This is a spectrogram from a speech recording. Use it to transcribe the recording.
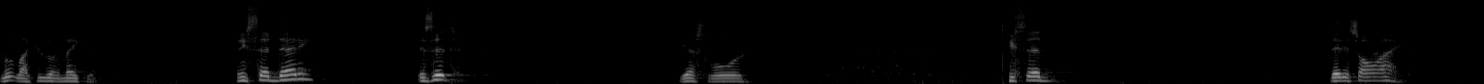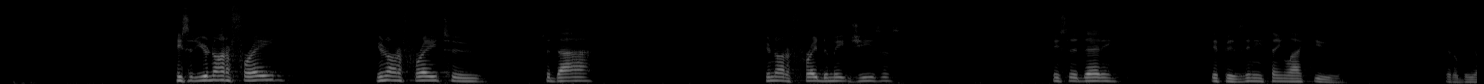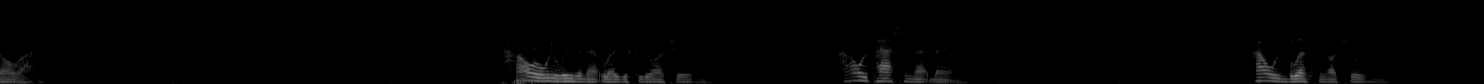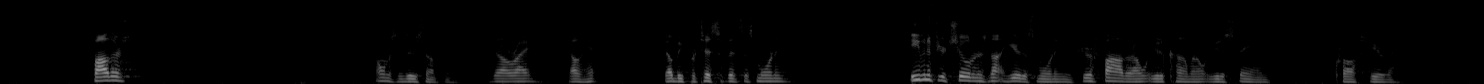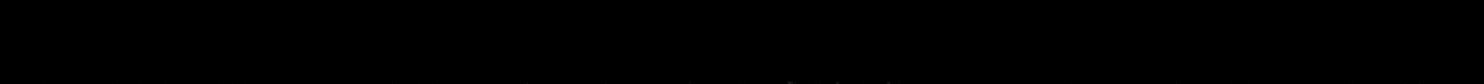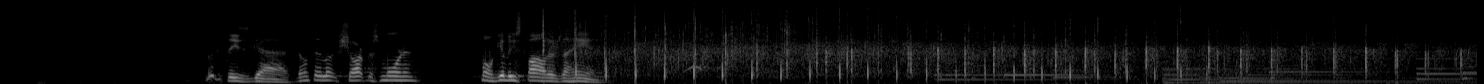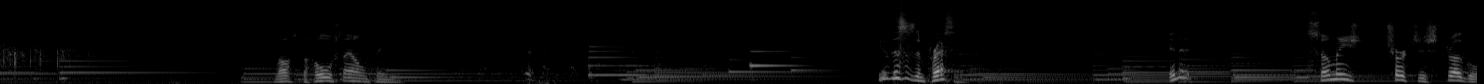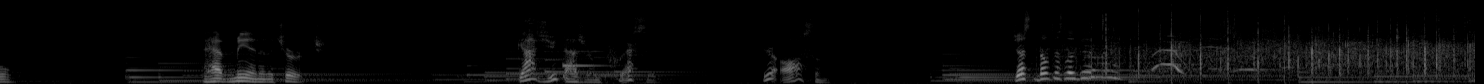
look like you're going to make it. And he said, Daddy, is it? Yes, Lord. he said, Daddy, it's all right. He said, You're not afraid? You're not afraid to, to die? You're not afraid to meet Jesus? He said, Daddy, if it's anything like you, it'll be all right. How are we leaving that legacy to our children? How are we passing that down? How are we blessing our children? Fathers, I want us to do something. Is that all right? Y'all, y'all be participants this morning? Even if your children's not here this morning, if you're a father, I want you to come and I want you to stand across here. These guys. Don't they look sharp this morning? Come on, give these fathers a hand. Lost the whole sound team. You know, this is impressive. Isn't it? So many churches struggle to have men in the church. Guys, you guys are impressive. You're awesome. Just don't this look good?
